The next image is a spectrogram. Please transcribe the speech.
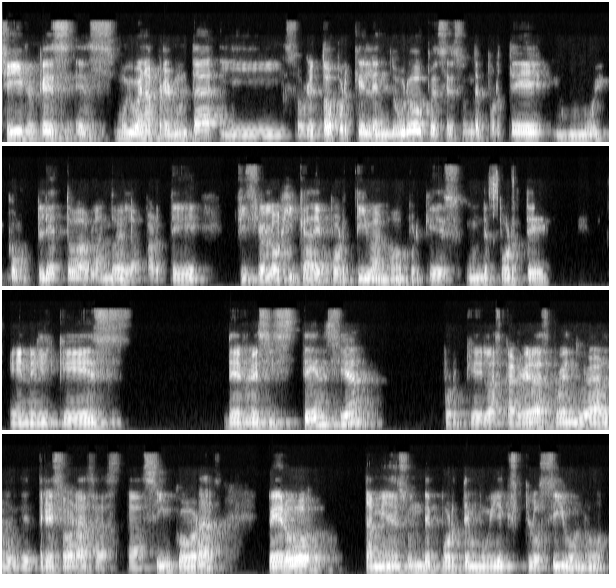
Sí, creo que es, es, muy buena pregunta y sobre todo porque el enduro pues es un deporte muy completo hablando de la parte fisiológica deportiva, ¿no? Porque es un deporte en el que es de resistencia, porque las carreras pueden durar desde tres horas hasta cinco horas, pero también es un deporte muy explosivo, ¿no?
